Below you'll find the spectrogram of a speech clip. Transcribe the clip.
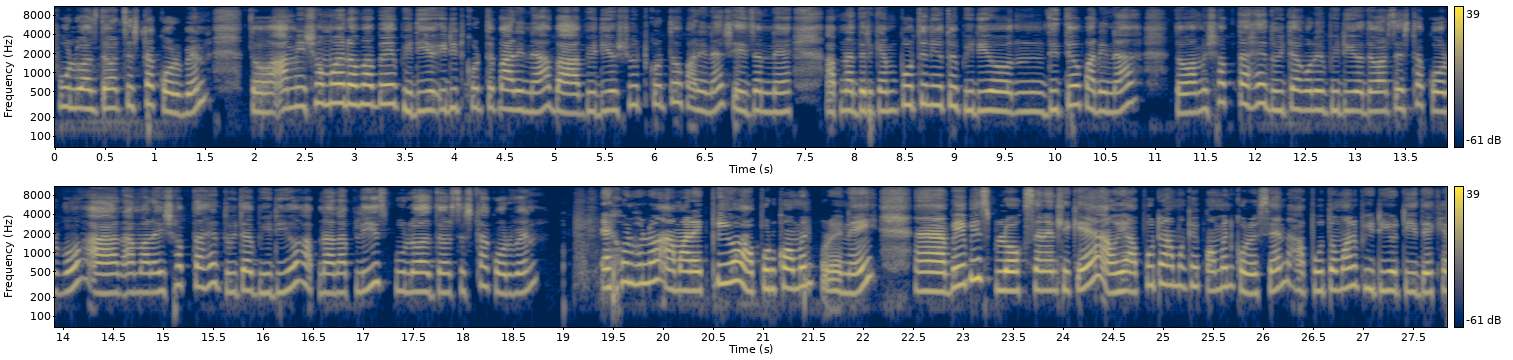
ফুল ওয়াচ দেওয়ার চেষ্টা করবেন। তো আমি সময়ের অভাবে ভিডিও এডিট করতে পারি না বা ভিডিও শ্যুট করতেও পারি না, সেই জন্যে আপনাদেরকে আমি প্রতিনিয়ত ভিডিও দিতেও পারি না। তো আমি সপ্তাহে দুইটা করে ভিডিও দেওয়ার চেষ্টা করব। আর আমার এই সপ্তাহে দুইটা ভিডিও আপনারা প্লিজ ফুল ওয়াচ দেওয়ার চেষ্টা চেষ্টা করবেন। এখন হলো আমার এক প্রিয় আপুর কমেন্ট পড়ে নেই। বেবিস ব্লগ চ্যানেল থেকে ওই আপুটা আমাকে কমেন্ট করেছেন, আপু, তোমার ভিডিওটি দেখে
